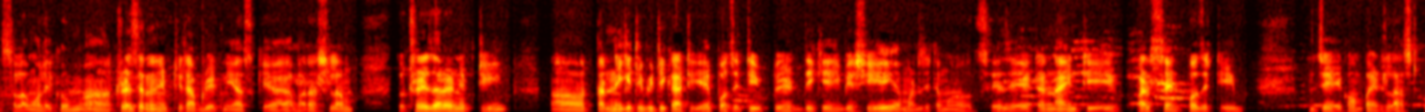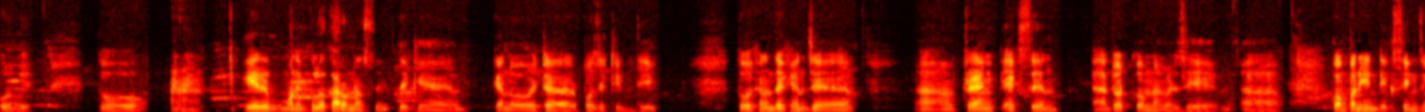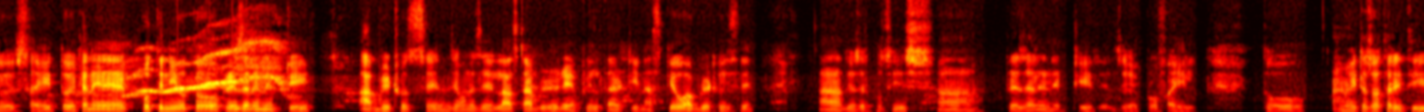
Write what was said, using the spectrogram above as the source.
আসসালামু আলাইকুম। Treasure এনএফটির update নিয়ে আজকে আবার আসলাম। তো ট্রেজার এনএফটি তার নেগেটিভিটি কাটিয়ে পজিটিভের দিকেই বেশি। আমার যেটা মনে হচ্ছে যে এটা নাইনটি পারসেন্ট পজিটিভ যে কোম্পানিটা লাস্ট করবে। তো এর অনেকগুলো কারণ আছে যে কেন এটার পজিটিভ দিক। তো এখানে দেখেন যে ট্র্যাঙ্ক এক্সেন ডট কম নামের যে কোম্পানি ইন্ডেক্সিং যে ওয়েবসাইট তো এখানে প্রতিনিয়ত ট্রেজার এনএফটি আপডেট হচ্ছে। যেমন যে লাস্ট আপডেটেড এপ্রিল থার্টিন আজকেও আপডেট হয়েছে দুই হাজার পঁচিশ ট্রেজার এনএফটির যে প্রোফাইল তো এটা যথারীতি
